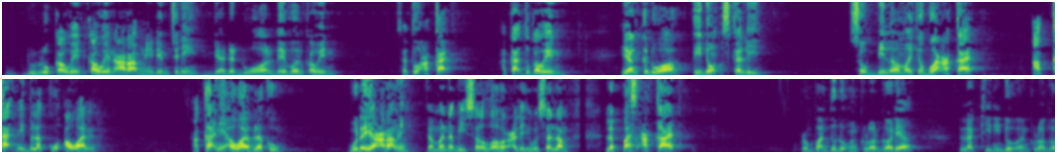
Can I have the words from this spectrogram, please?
Dulu kahwin, kahwin Arab ni dia macam ni. Dia ada dua level kahwin. Satu akad. Akad tu kahwin. Yang kedua, tidur sekali. So bila mereka buat akad, akad ni berlaku awal. Akad ni awal berlaku. Budaya Arab ni, zaman Nabi SAW. Lepas akad, perempuan tu duduk dengan keluarga dia, lelaki ni duduk dengan keluarga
